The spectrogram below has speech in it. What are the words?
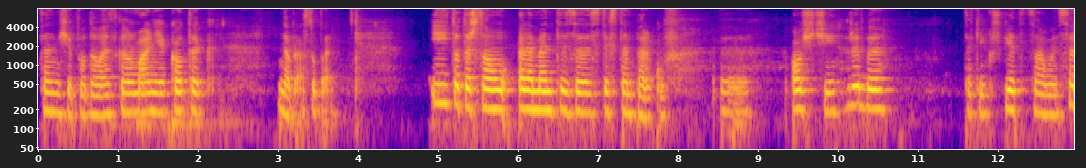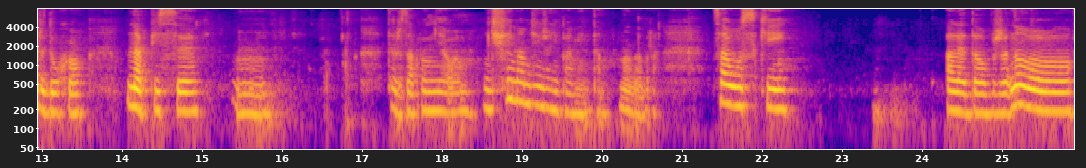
Ten mi się podoba, jest normalnie kotek. Dobra, super. I to też są elementy ze, z tych stempelków. Yy, ości ryby, taki grzbiet cały, serducho, napisy. Mm. Też zapomniałam. Dzisiaj mam dzień, że nie pamiętam. No dobra. Całuski. Ale dobrze. No.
